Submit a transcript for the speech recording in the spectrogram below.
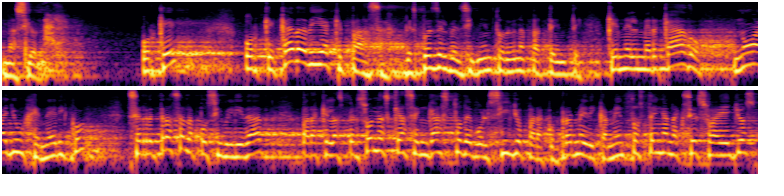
nacional. ¿Por qué? Porque cada día que pasa después del vencimiento de una patente, que en el mercado no hay un genérico, se retrasa la posibilidad para que las personas que hacen gasto de bolsillo para comprar medicamentos tengan acceso a ellos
